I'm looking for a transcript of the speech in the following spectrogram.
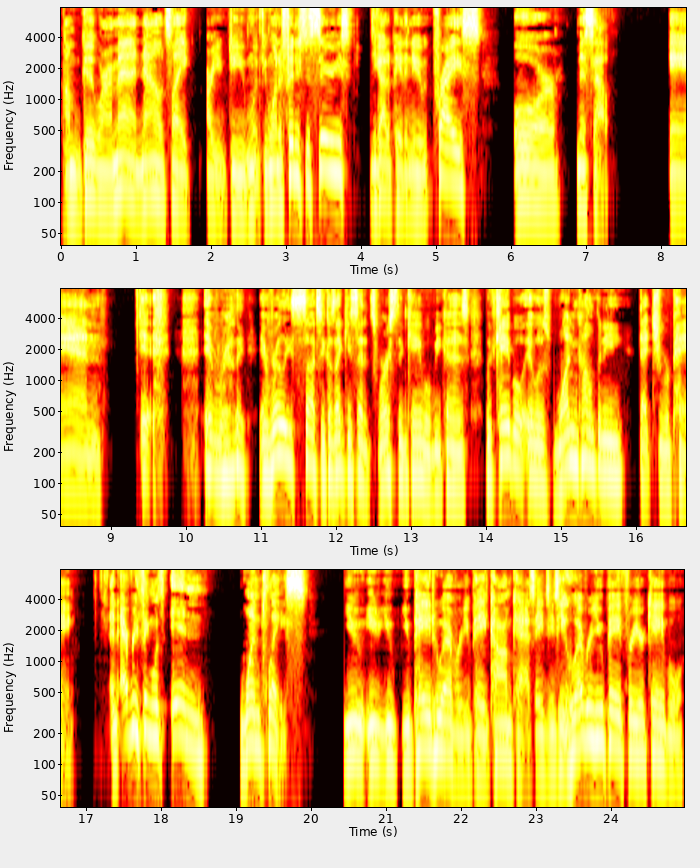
I'm good where I'm at. Now it's like, are you, do you, if you want to finish the series, you got to pay the new price or miss out. And it, it really, it really sucks because like you said, it's worse than cable because with cable, it was one company that you were paying and everything was in one place. You, you, you, you paid whoever you paid Comcast, AT&T, whoever you paid for your cable,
